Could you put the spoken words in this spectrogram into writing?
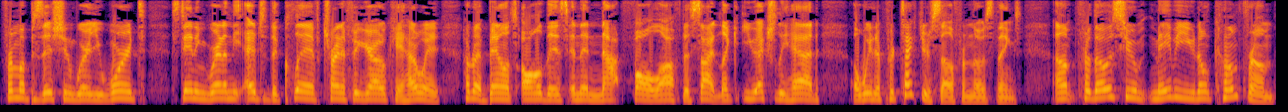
from a position where you weren't standing right on the edge of the cliff trying to figure out, okay, how do I, how do I balance all this and then not fall off the side? Like you actually had a way to protect yourself from those things. Um, for those who maybe you don't come from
